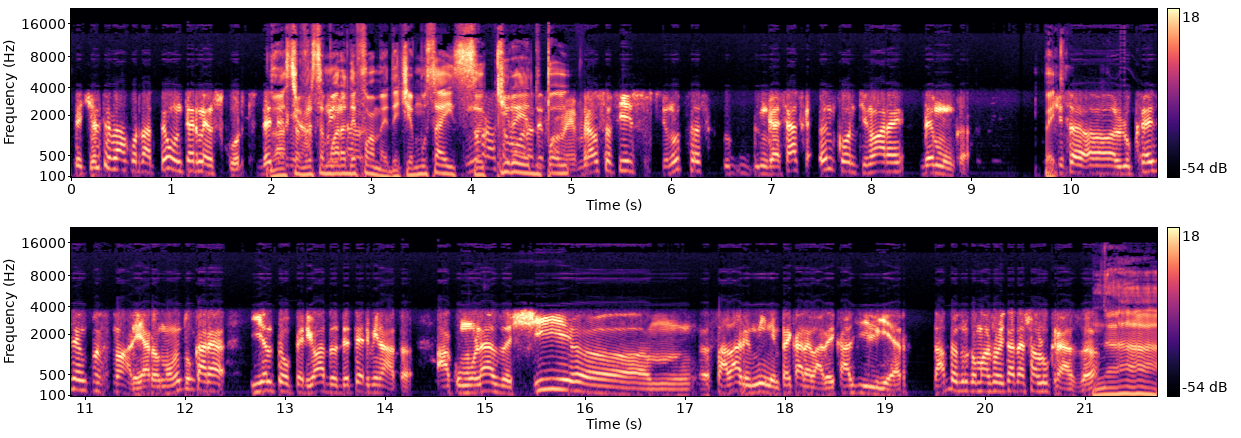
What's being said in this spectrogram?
Deci el trebuie acordat pe un termen scurt. Asta vreți să moară de foame. Deci e musai să chirăie după... Vreau să fie susținut să găsească în continuare de muncă. Păi. și să uh, lucreze în continuare. Iar în momentul în care el, pe o perioadă determinată, acumulează și uh, salariul minim pe care îl are ca zilier, da? pentru că majoritatea așa lucrează. Da.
